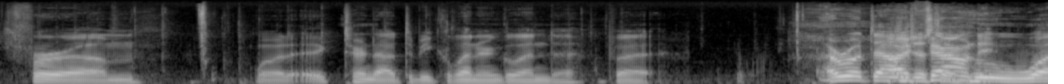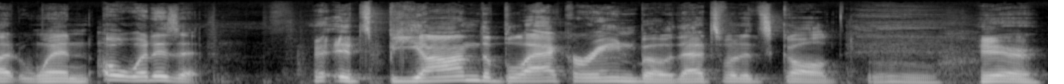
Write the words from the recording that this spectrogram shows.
for um, what it turned out to be Glen and Glenda, but I wrote down I just a who, what, when. Oh, what is it? It's Beyond the Black Rainbow. That's what it's called. Here,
